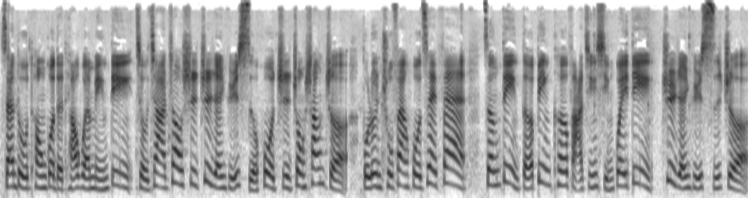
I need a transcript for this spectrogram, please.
三读通过的条文明定，酒驾肇事致人于死或致重伤者，不论初犯或再犯，增定得病科罚金刑规定。致人于死者，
